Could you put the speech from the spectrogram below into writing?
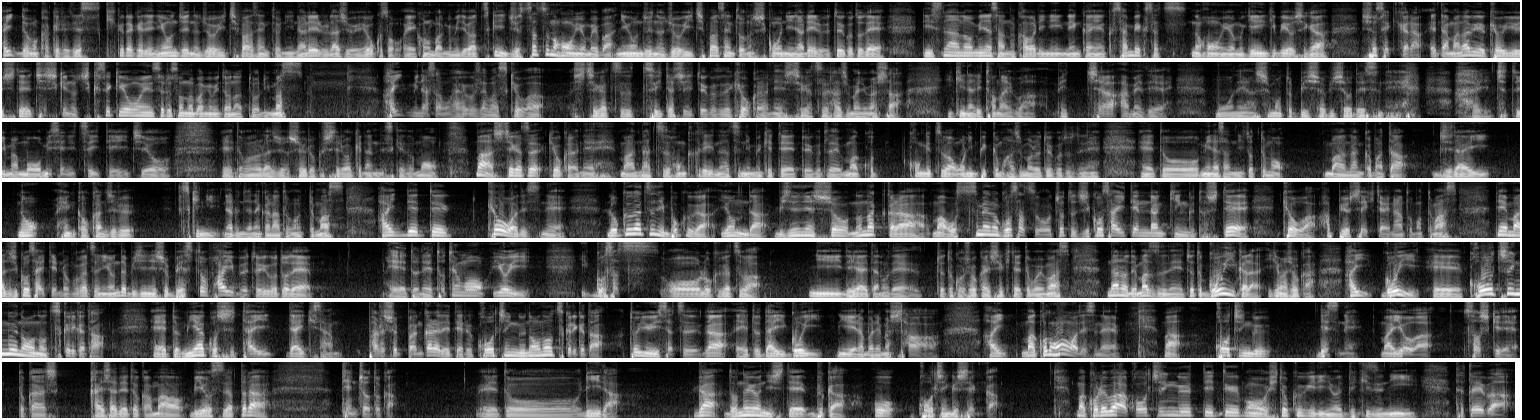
はい、どうも、かけるです。聞くだけで日本人の上位1%になれるラジオへようこそ。えーこの番組では月に10冊の本を読めば日本人の上位1%の思考になれるということで、リスナーの皆さんの代わりに年間約300冊の本を読む現役美容師が書籍から得た学びを共有して知識の蓄積を応援するそんな番組となっております。はい、皆さんおはようございます。今日は7月1日ということで今日からね7月始まりました。いきなり都内はめっちゃ雨でもうね足元びしょびしょですね。はい。ちょっと今もうお店に着いて一応、えー、とこのラジオ収録してるわけなんですけども。まあ7月今日からね、まあ、夏本格的な夏に向けてということで、まあ、こ今月はオリンピックも始まるということでね、えー、と皆さんにとってもまあなんかまた時代の変化を感じる月になるんじゃないかなと思ってます。はい、でで今日はですね6月に僕が読んだビジネス書の中から、まあ、おすすめの5冊をちょっと自己採点ランキングとして今日は発表していきたいなと思ってます。で、まあ、自己採点6月に読んだビジネス書ベスト5ということでえーとね、とても良い5冊を6月はに出会えたのでちょっとご紹介していきたいと思います。なのでまずねちょっと5位からいきましょうか。はい5位、えーコーチング脳の作り方。えっ、と宮越大大樹さん。パル出版から出てるコーチング脳の作り方という一冊が、えー、と第5位に選ばれました。はい。まあ、この本はですね、まあ、コーチングですね。まあ、要は組織でとか会社でとか、まあ、美容室だったら店長とか、えっ、と、リーダーがどのようにして部下をコーチングしていくか。まあ、これはコーチングって言っても一区切りにはできずに例えば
